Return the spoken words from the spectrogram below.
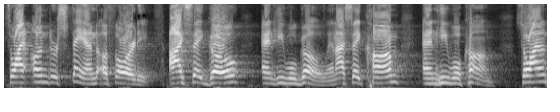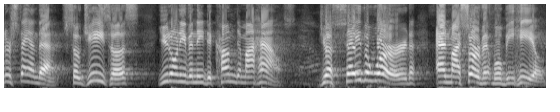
so I understand authority. I say go, and he will go. And I say come, and he will come. So I understand that. So, Jesus, you don't even need to come to my house. Just say the word, and my servant will be healed.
